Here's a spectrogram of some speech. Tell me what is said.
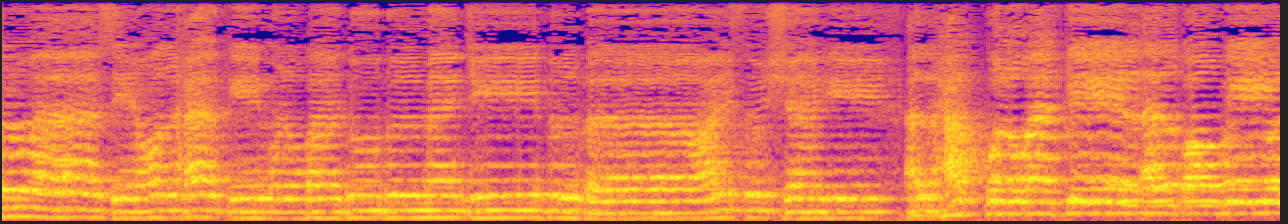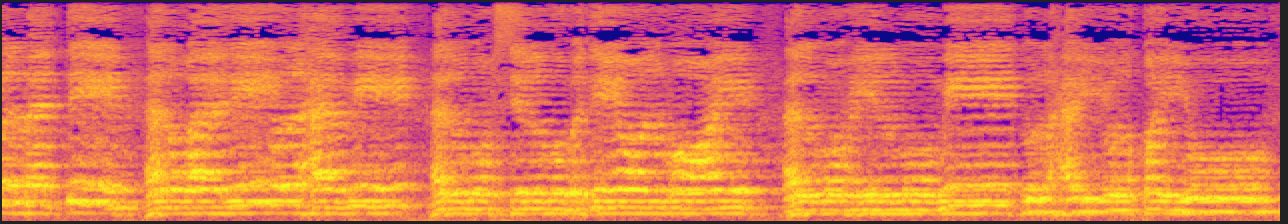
الواسع الحكيم الودود المجيد الباعث الشهيد. الحق الوكيل القوي المتين الولي الحميد المحسن المبدع المعيد المحيي المميت الحي القيوم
